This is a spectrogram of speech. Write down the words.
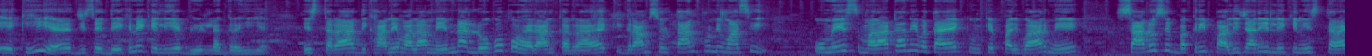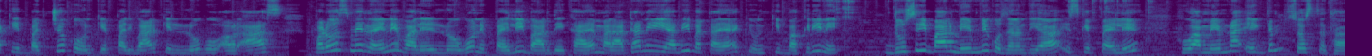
एक ही है, जिसे देखने के लिए भीड़ लग रही है। इस तरह दिखाने वाला मेमना लोगों को हैरान कर रहा है कि ग्राम सुल्तानपुर निवासी उमेश मराठा ने बताया कि उनके परिवार में सालों से बकरी पाली जा रही है, लेकिन इस तरह के बच्चों को, उनके परिवार के लोगों और आस पड़ोस में रहने वाले लोगों ने पहली बार देखा है। मराठा ने यह भी बताया कि उनकी बकरी ने दूसरी बार मेमने को जन्म दिया। इसके पहले हुआ मेमना एकदम स्वस्थ था।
